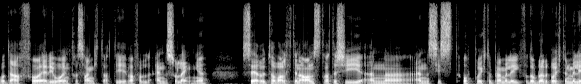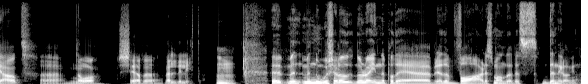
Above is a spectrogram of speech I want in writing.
Og Derfor er det jo interessant at de i hvert fall enn så lenge ser ut til å ha valgt en annen strategi enn uh, en sist opprykk til Premier League, for da ble det brukt en milliard. Uh, nå skjer det veldig lite. Mm. Uh, men, men, noe skjer da når du er inne på det, Brede. Hva er det som er annerledes denne gangen?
